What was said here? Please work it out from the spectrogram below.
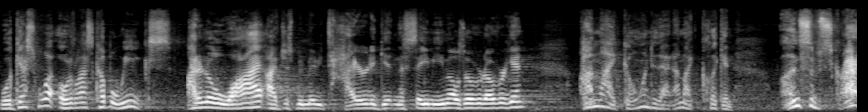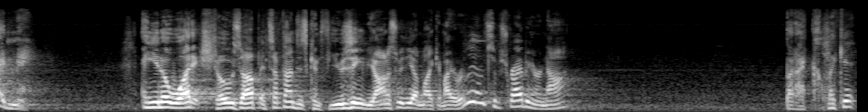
Well, guess what? Over the last couple weeks, I don't know why, I've just been maybe tired of getting the same emails over and over again. I'm like going to that, I'm like clicking, unsubscribe me. And you know what? It shows up, and sometimes it's confusing, to be honest with you. I'm like, am I really unsubscribing or not? But I click it,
